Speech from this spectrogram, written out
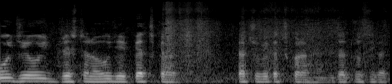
ওই যে ওই ড্রেসটা না, ওই যে প্যাচ কালার তার ছবি কাজ করা হ্যাঁ যার ড্রেসি কাজ।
